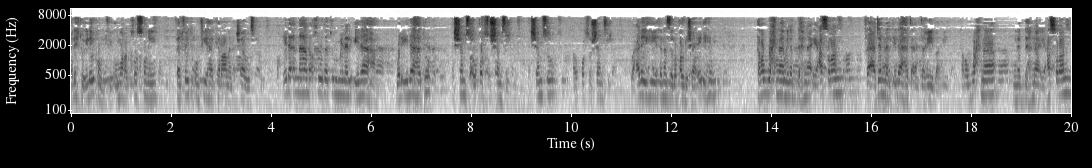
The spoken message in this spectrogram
ألهت إليكم في أمور تخصني فألفيتكم فيها كراما أشاوسا وقيل أنها مأخوذة من الإلهة والإلهة الشمس أو قرص الشمس. الشمس أو قرص الشمس. وعليه يتنزل قول شاعرهم تروحنا من الدهناء عصرا فأعجلنا الإلهة أن تغيب. تروحنا من الدهناء عصرا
